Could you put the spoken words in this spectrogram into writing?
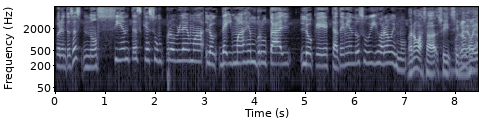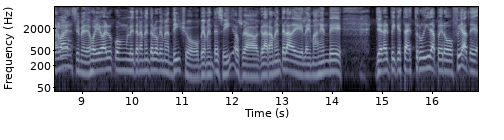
Pero entonces, ¿no sientes que es un problema lo- de imagen brutal lo que está teniendo su hijo ahora mismo? Bueno, basada, sí, si, Bueno, me dejo claro. llevar, si me dejo llevar con literalmente lo que me has dicho, obviamente sí. O sea, claramente la de la imagen de Gerald Piqué está destruida, pero fíjate,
